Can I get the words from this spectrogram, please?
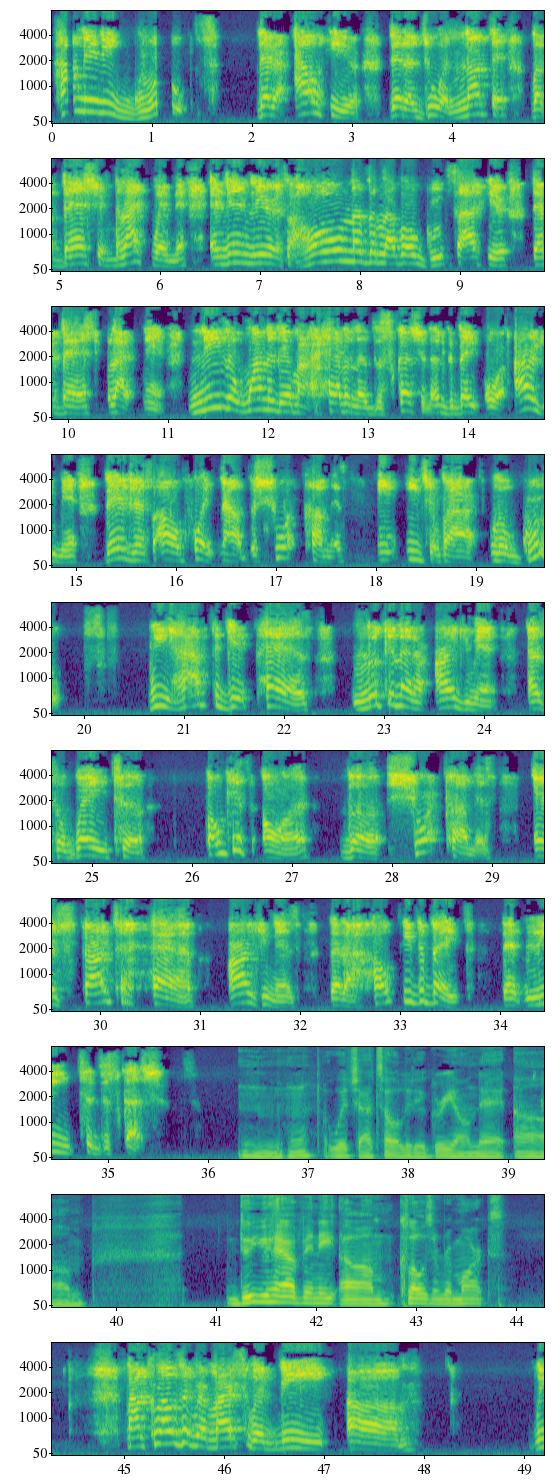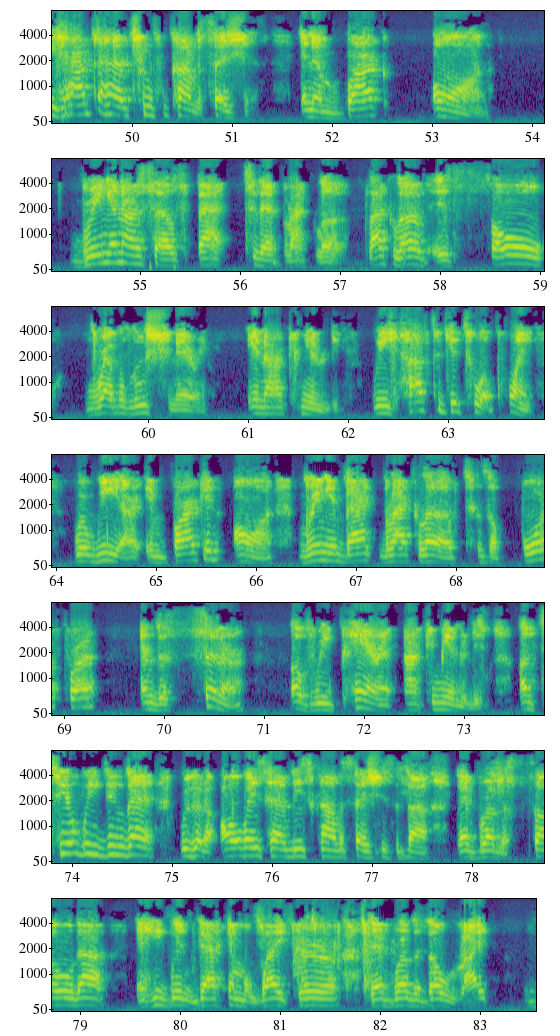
How many groups that are out here that are doing nothing but bashing black women. And then there is a whole nother level of groups out here that bash black men. Neither one of them are having a discussion, a debate, or argument. They're just all pointing out the shortcomings in each of our little groups. We have to get past looking at an argument as a way to focus on the shortcomings and start to have arguments that are healthy debates that lead to discussions. Mm-hmm. Which I totally agree on that. Um, do you have any um, closing remarks? My closing remarks would be um, we have to have truthful conversations and embark on bringing ourselves back to that black love. Black love is so revolutionary in our community. We have to get to a point where we are embarking on bringing back black love to the forefront and the center of repairing our communities. Until we do that, we're going to always have these conversations about that brother sold out and he went and got him a white girl. That brother don't like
